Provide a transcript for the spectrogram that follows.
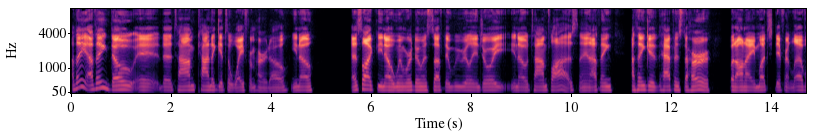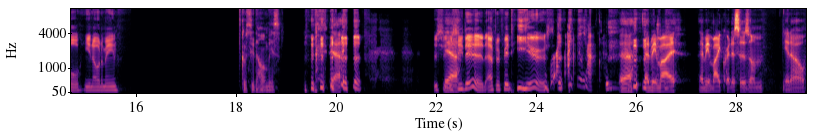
I think, I think though, it, the time kind of gets away from her though, you know? It's like, you know, when we're doing stuff that we really enjoy, you know, time flies. And I think I think it happens to her, but on a much different level. You know what I mean? Go see the homies. yeah. She, yeah. she did after 50 years. yeah, that'd be my that'd be my criticism. You know,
